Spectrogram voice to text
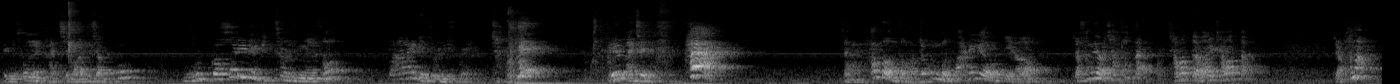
그리고 손을 같이 마주 잡고 무릎과 허리를 비틀어주면서 빠르게 돌릴 거예요. 자, 해. 그리고 같이 하. 더, 빠르게 해볼게요. 자, 상대가 잡았다, 잡았다, 나를 잡았다. 자, 하나.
